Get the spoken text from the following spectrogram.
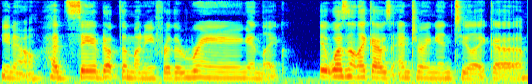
you know, had saved up the money for the ring and like it wasn't like I was entering into like a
